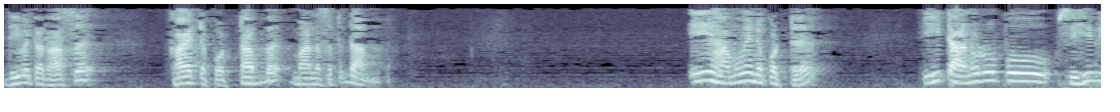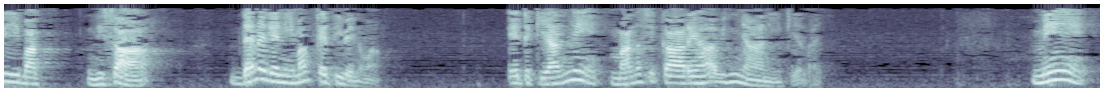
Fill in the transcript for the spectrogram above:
දිවට රස, කයට පොට්ටබ්බ, මනසට ධම්ම. ඒ හමු වෙනකොට ඊට අනුරූප සිහිවීමක් නිසා දැන ගැනීමක් ඇති වෙනවා. ඒට කියන්නේ මානසිකාර්ය හා විඥානීය කියලායි. මේ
